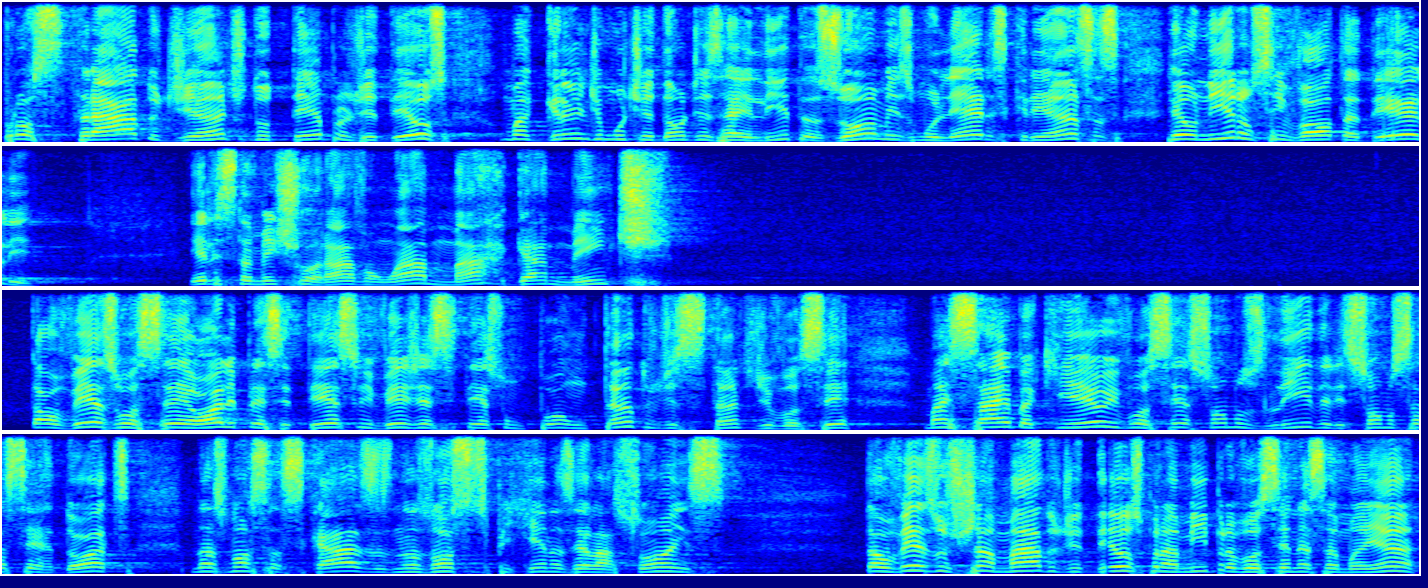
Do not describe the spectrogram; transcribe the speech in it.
prostrado diante do templo de Deus, uma grande multidão de israelitas, homens, mulheres, crianças, reuniram-se em volta dele. Eles também choravam amargamente. Talvez você olhe para esse texto e veja esse texto um, um, tanto distante de você, mas saiba que eu e você somos líderes, somos sacerdotes nas nossas casas, nas nossas pequenas relações. Talvez o chamado de Deus para mim para você nessa manhã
